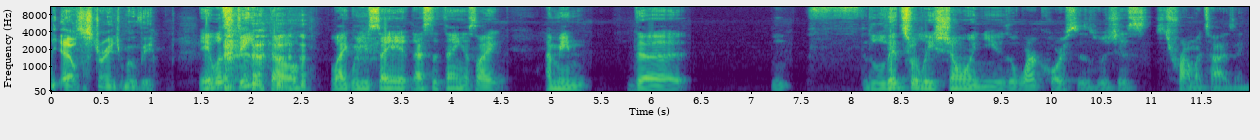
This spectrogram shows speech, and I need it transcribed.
Yeah, that was a strange movie. It was deep though. like when you say it, that's the thing. It's like, I mean, the literally showing you the workhorses was just traumatizing.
